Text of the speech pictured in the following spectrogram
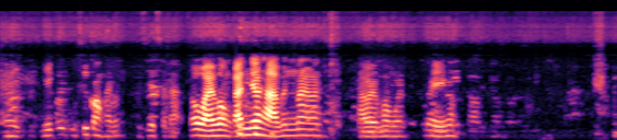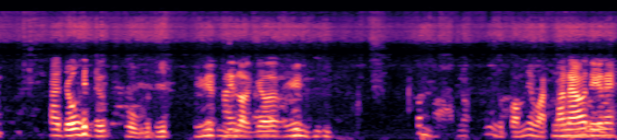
เฮ้ยเย็กซื้อกล่องใครมั้ ยเสียสละก็ไหวพร้อมกันเดี๋ยวถามมันมาถามไปพร้อมกันไม่เองก็ถ้าโจ๊กให้จุดถูกติดนี่หลอกเดียวต้นบาปเนาะนี่กับปอมในวัดมะนาวตีเนี่ย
